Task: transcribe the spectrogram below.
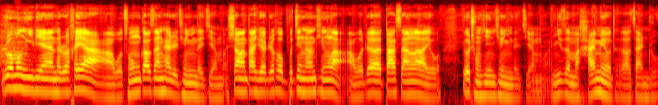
若梦一篇，他说嘿呀，我从高三开始听你的节目，上了大学之后不经常听了啊，我这大三了又又重新听你的节目，你怎么还没有得到赞助？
